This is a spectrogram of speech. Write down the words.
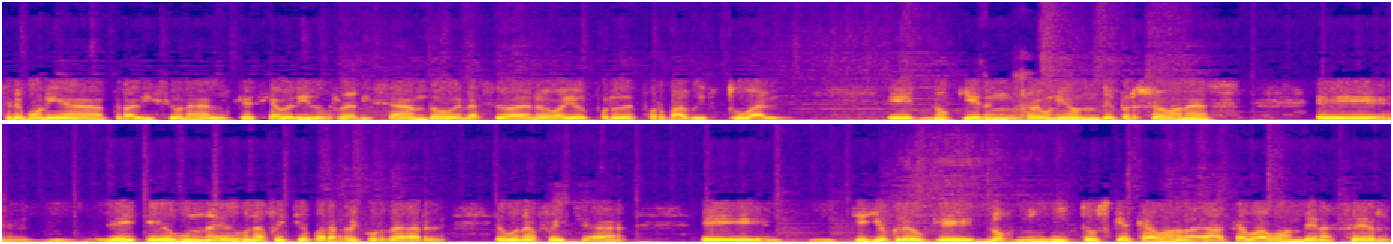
ceremonia tradicional que se ha venido realizando en la ciudad de Nueva York, pero de forma virtual. Eh, no quieren reunión de personas. Eh, eh, es, una, es una fecha para recordar, es una fecha que yo creo que los niñitos que acaban, acababan de nacer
